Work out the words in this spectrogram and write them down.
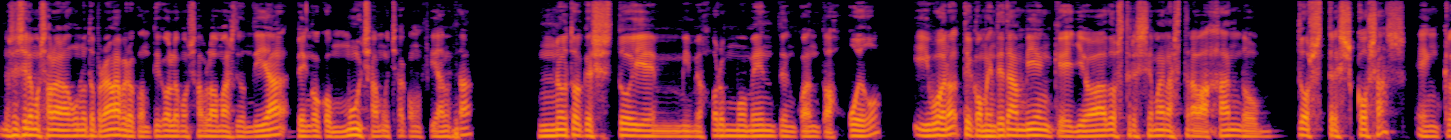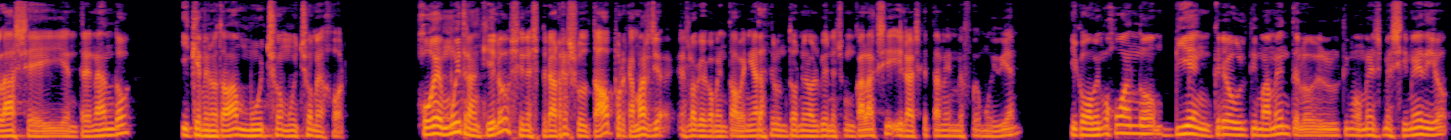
no sé si lo hemos hablado en algún otro programa, pero contigo lo hemos hablado más de un día. Vengo con mucha, mucha confianza. Noto que estoy en mi mejor momento en cuanto a juego. Y bueno, te comenté también que llevaba dos, tres semanas trabajando dos, tres cosas en clase y entrenando y que me notaba mucho, mucho mejor. Jugué muy tranquilo, sin esperar resultado, porque además es lo que he comentado, venía de hacer un torneo el viernes, un Galaxy, y la verdad es que también me fue muy bien. Y como vengo jugando bien, creo, últimamente, el último mes, mes y medio,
